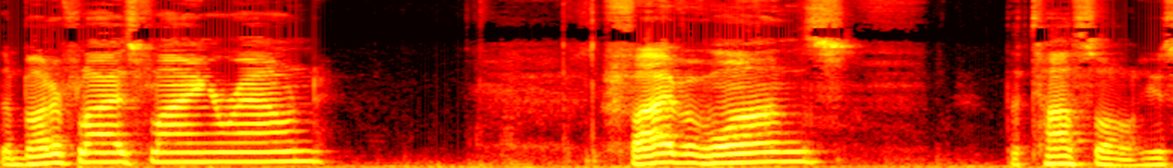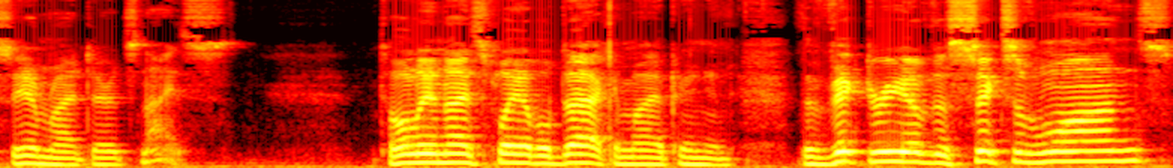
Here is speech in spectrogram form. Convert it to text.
the butterflies flying around. Five of Wands, the tussle. You see them right there. It's nice. Totally a nice playable deck, in my opinion. The victory of the Six of Wands.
